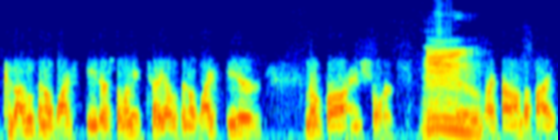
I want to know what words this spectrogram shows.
because I was in a wife beater. So let me tell you, I was in a wife beater, no bra and shorts. So I got on the bike.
